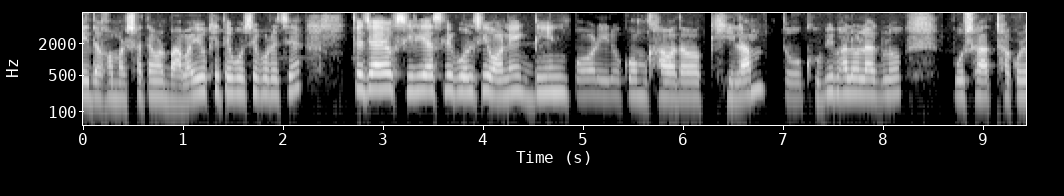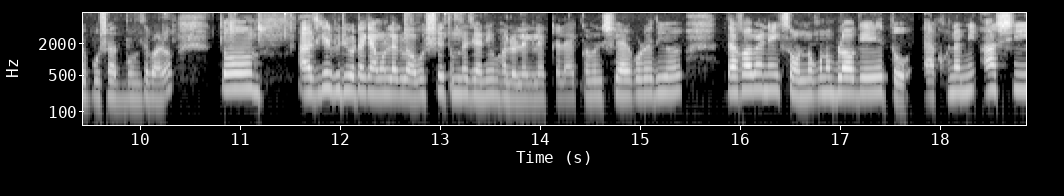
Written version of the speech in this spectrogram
এই দেখো আমার সাথে আমার বাবাইও খেতে বসে পড়েছে। তো যাই হোক সিরিয়াসলি বলছি অনেক দিন পর এরকম খাওয়া দাওয়া খেলাম, তো খুবই ভালো লাগল। প্রসাদ, ঠাকুরের প্রসাদ বলতে পারো। তো আজকের ভিডিওটা কেমন লাগল অবশ্যই তোমরা জানিও, ভালো লাগলে একটা লাইক কমেন্ট শেয়ার করে দিও। দেখা হবে নেক্সট অন্য কোনো ব্লগে তো এখন আমি আসি।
